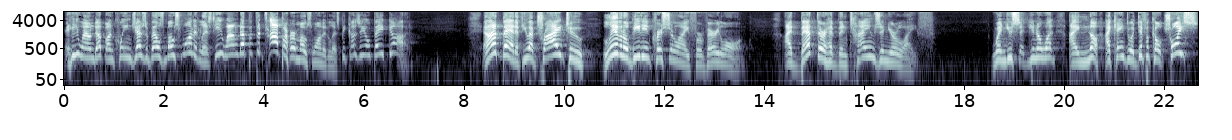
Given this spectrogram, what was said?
and he wound up on Queen Jezebel's most wanted list. He wound up at the top of her most wanted list because he obeyed God. And I bet if you have tried to live an obedient Christian life for very long, I bet there have been times in your life when you said, you know what? I know I came to a difficult choice.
